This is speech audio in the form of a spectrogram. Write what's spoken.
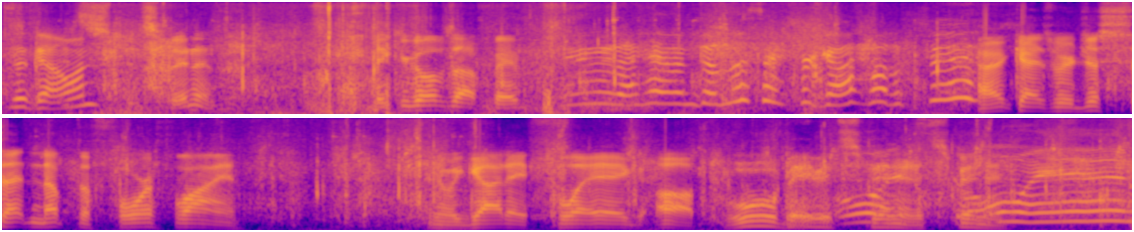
Is it going? It's, it's spinning. Take your gloves off, babe. Dude, I haven't done this. I forgot how to fish. All right, guys, we're just setting up the fourth line. And we got a flag up. Ooh, baby, it's spinning, oh, it's, spinning. Going.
